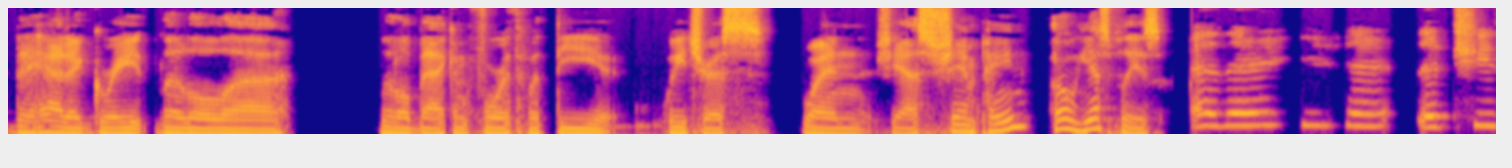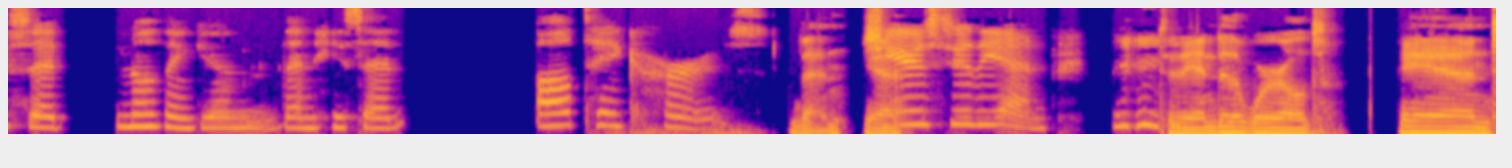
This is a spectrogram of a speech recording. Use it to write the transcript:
they had a great little uh, little back and forth with the waitress when she asked champagne. Oh yes, please. and then he said that she said no, thank you, and then he said, "I'll take hers." Then yeah, Cheers to the end. to the end of the world. And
